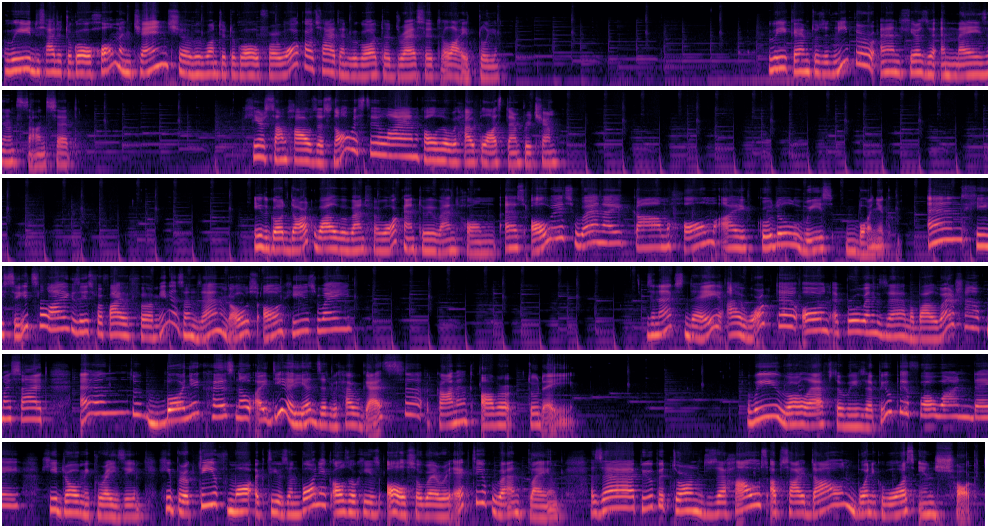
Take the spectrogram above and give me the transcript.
We decided to go home and change. Uh, we wanted to go for a walk outside and we got to dress it lightly. We came to the Dnieper and here's the amazing sunset. Here somehow the snow is still lying, although we have plus temperature. It got dark while we went for a walk and we went home. As always, when I come home, I cuddle with Bonik. And he sits like this for 5 uh, minutes and then goes on his way. The next day I worked uh, on improving the mobile version of my site and Bonik has no idea yet that we have guests uh, coming over today. We were left with a puppy for one day. He drove me crazy. Hyperactive, more active than Bonik, although he is also very active when playing. The puppy turned the house upside down. Bonik was in shock.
